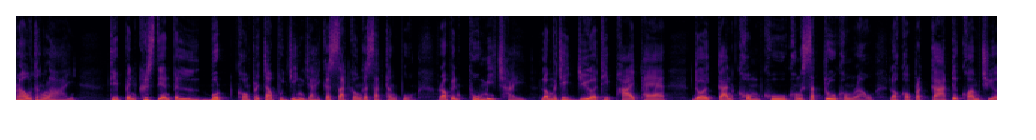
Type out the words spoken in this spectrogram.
เราทั้งหลายที่เป็นคริสเตียนเป็นบุตรของพระเจ้าผู้ยิ่งใหญ่กษัตริย์ของกษัตริย์ทั้งปวง เราเป็นผู้มีชัย เราไม่ใช่เหยื่อที่พ่ายแพ้ โดยการข่มขู่ของศัตรูของเรา เราขอประกาศด้วยความเชื่อ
